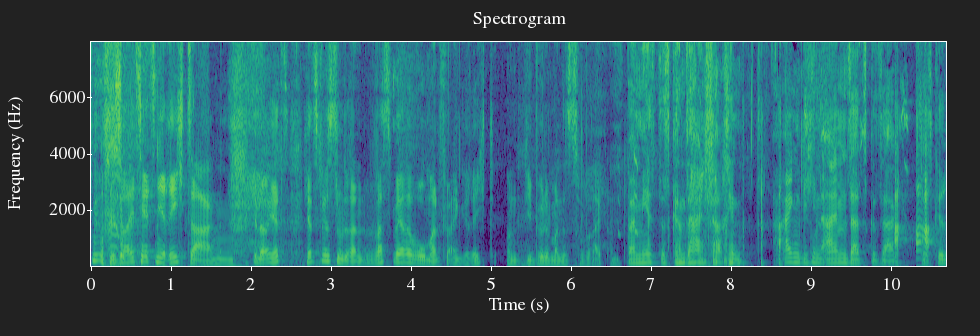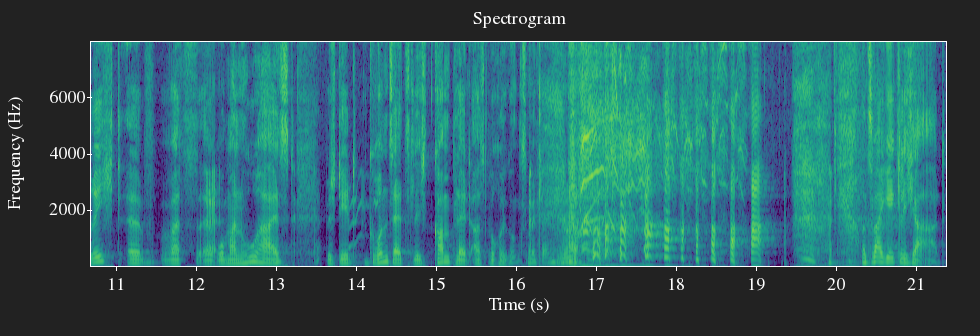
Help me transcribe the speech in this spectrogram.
Du sollst jetzt nicht richtig sagen. Genau, jetzt, jetzt bist du dran. Was wäre Roman für ein Gericht und wie würde man es zubereiten? Bei mir ist das ganz einfach, in, eigentlich in einem Satz gesagt. Das Gericht, äh, was äh, Roman Hu heißt, besteht grundsätzlich komplett aus Beruhigungsmitteln. Und zwar jeglicher Art.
